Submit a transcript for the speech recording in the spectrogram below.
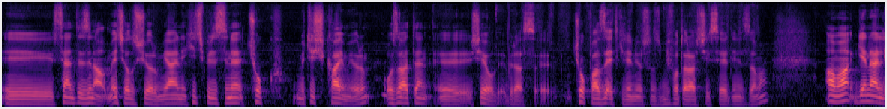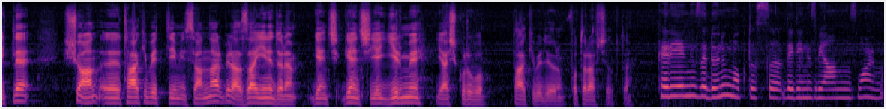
e, sentezini almaya çalışıyorum. Yani hiçbirisine çok müthiş kaymıyorum. O zaten e, şey oluyor biraz e, çok fazla etkileniyorsunuz bir fotoğrafçıyı sevdiğiniz zaman. Ama genellikle şu an e, takip ettiğim insanlar biraz daha yeni dönem genç genç 20 yaş grubu takip ediyorum fotoğrafçılıkta. Kariyerinizde dönüm noktası dediğiniz bir anınız var mı?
